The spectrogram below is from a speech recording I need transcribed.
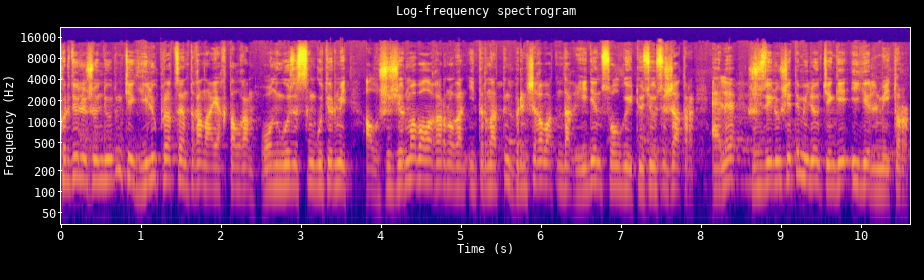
күрделі жөндеудің тек 50 проценті ғана аяқталған оның өзі сын көтермейді ал 120 балаға арналған интернаттың бірінші қабатындағы еден сол күйі төсеусіз жатыр әлі 157 миллион теңге игерілмей тұр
